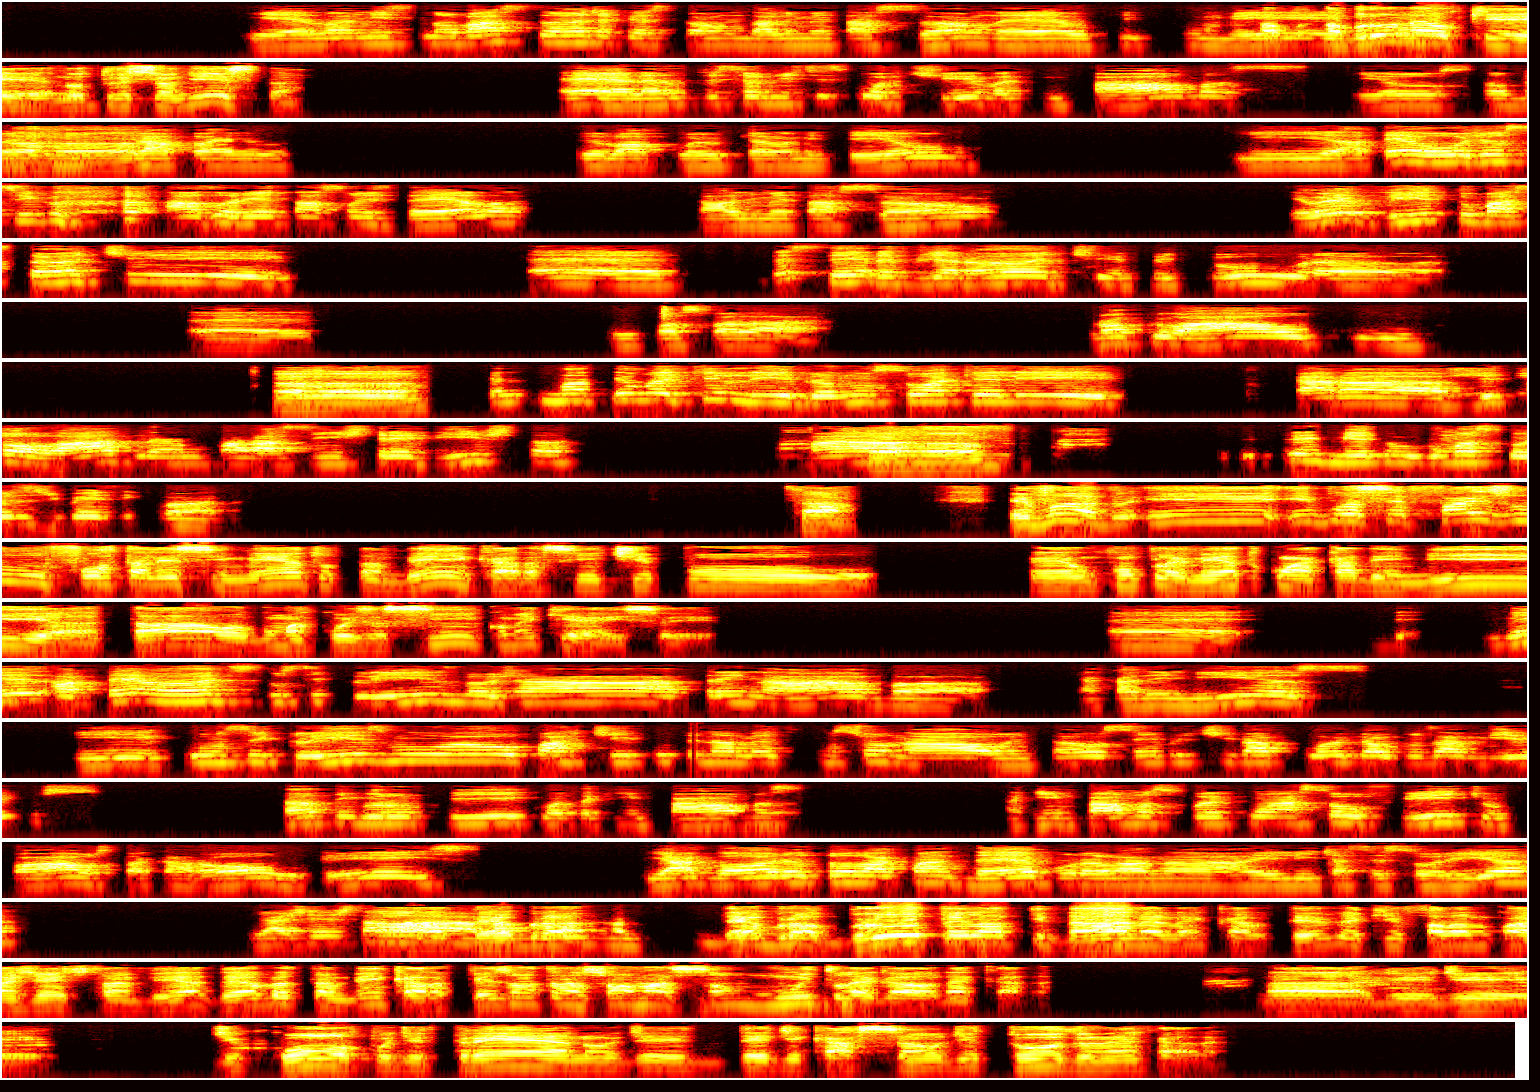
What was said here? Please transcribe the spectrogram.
e ela me ensinou bastante a questão da alimentação, né? O que comer. A, a Bruna é o quê? comer. Nutricionista? É, ela é nutricionista esportiva aqui em Palmas. Eu Aham. muito grato a ela pelo apoio que ela me deu. E até hoje eu sigo as orientações dela, da alimentação. Eu evito bastante é, besteira, refrigerante, fritura, é, como posso falar? Próprio álcool. Aham. Tento manter um equilíbrio. Eu não sou aquele cara bitolado, né? Vamos falar assim, extremista. Mas me permito algumas coisas de vez em quando. Tá. Evandro, e, e você faz um fortalecimento também, cara, assim, tipo, é, um complemento com academia, tal, alguma coisa assim? Como é que é isso aí? É, até antes do ciclismo, eu já treinava em academias. E com o ciclismo, eu parti para o treinamento funcional. Então, eu sempre tive apoio de alguns amigos, tanto em Gurupi quanto aqui em Palmas. Aqui em Palmas foi com a Solfit, o Fausto, a Carol, o Reis. E agora eu tô lá com a Débora, lá na Elite Assessoria. E a gente tá Ah, lá. Débora. Débora bruta e lapidada, né, cara? Teve aqui falando com a gente também. A Débora também, cara, fez uma transformação muito legal, né, cara? Na- de, de, de corpo, de treino, de dedicação, de tudo, né, cara?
